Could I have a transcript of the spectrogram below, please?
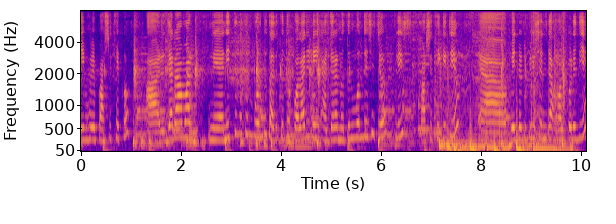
এইভাবে পাশে থেকো। আর যারা আমার নিত্য নতুন বন্ধু তাদেরকে তো বলারই নেই। আর যারা নতুন বন্ধু এসেছ প্লিজ পাশে থেকে যেও। বেল নোটিফিকেশনটা অল করে দিয়ে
